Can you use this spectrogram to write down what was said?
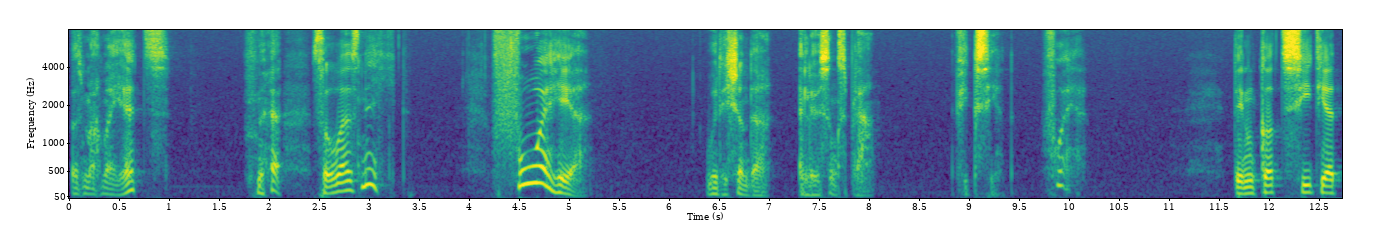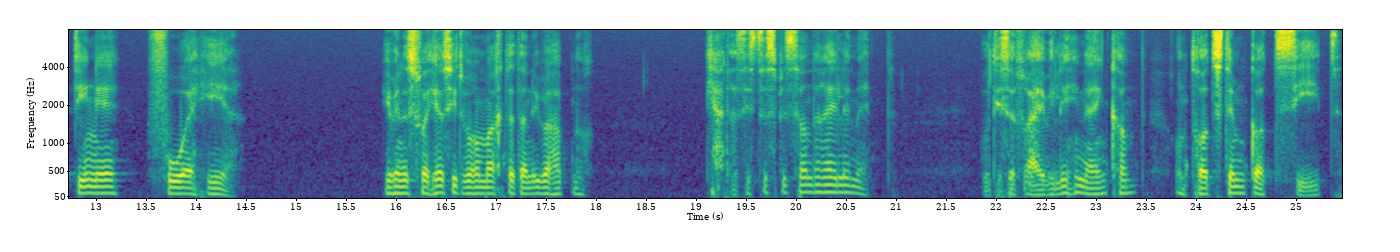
was machen wir jetzt? so war es nicht. Vorher wurde schon der Erlösungsplan fixiert. Vorher. Denn Gott sieht ja Dinge vorher. Ja, wenn es vorher sieht, warum macht er dann überhaupt noch? Ja, das ist das besondere Element, wo dieser Freiwillige hineinkommt und trotzdem Gott sieht,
